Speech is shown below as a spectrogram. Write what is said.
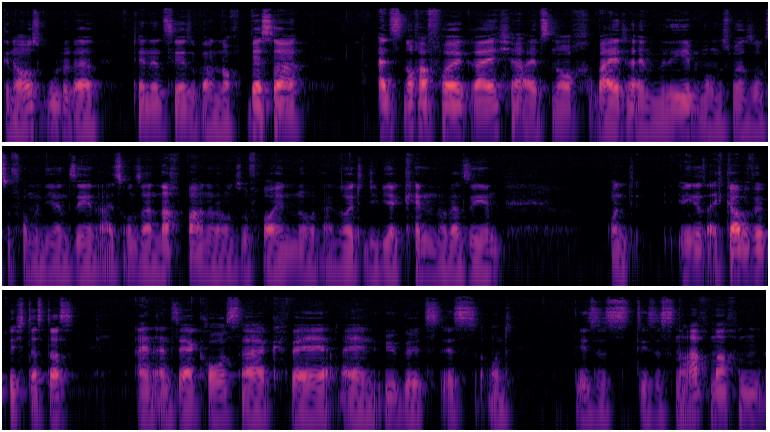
genauso gut oder tendenziell sogar noch besser, als noch erfolgreicher, als noch weiter im Leben, um es mal so zu formulieren, sehen, als unseren Nachbarn oder unsere Freunde oder Leute, die wir kennen oder sehen. Und wie gesagt, ich glaube wirklich, dass das ein, ein sehr großer Quell allen Übels ist und dieses, dieses Nachmachen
